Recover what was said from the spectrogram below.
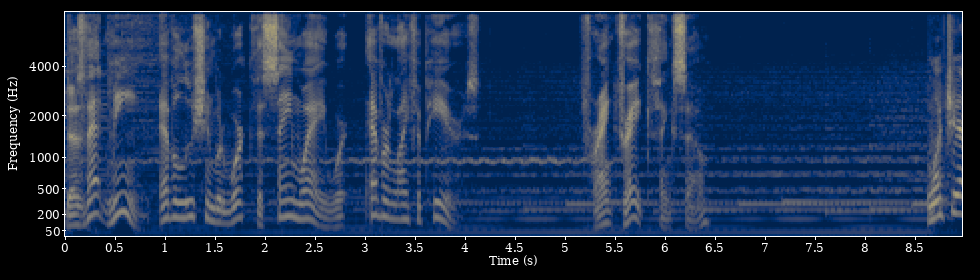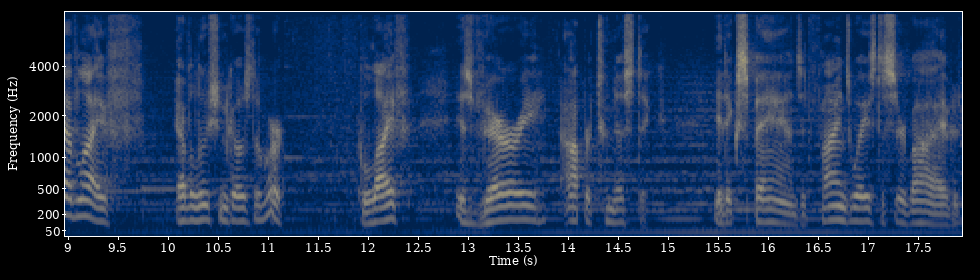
Does that mean evolution would work the same way wherever life appears? Frank Drake thinks so. Once you have life, evolution goes to work. Life is very opportunistic. It expands, it finds ways to survive, it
